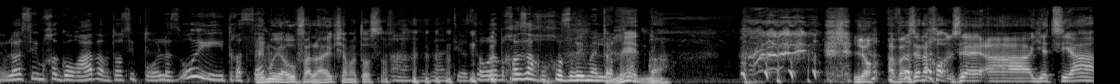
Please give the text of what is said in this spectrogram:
הוא לא ישים חגורה והמטוס ייפול, אז הוא יתרסק. אם הוא יעוף עליי כשהמטוס נופל. אה, הבנתי, אז אתה רואה, בכל זאת אנחנו חוזרים אליך. תמיד, מה? לא, אבל זה נכון, זה היציאה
